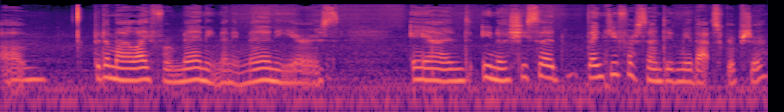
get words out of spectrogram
um, been in my life for many, many, many years, and you know she said, "Thank you for sending me that scripture."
